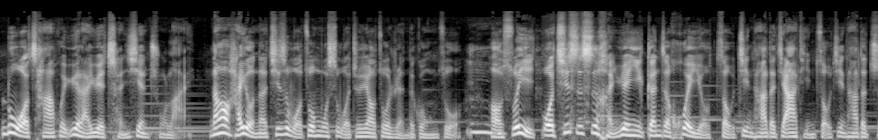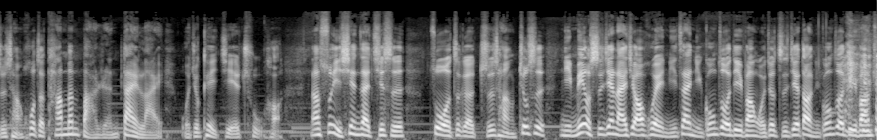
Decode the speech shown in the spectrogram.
落差，会越来越呈现出来。然后还有呢，其实我做牧师，我就是要做人的工作，嗯，哦，所以我其实是很愿意跟着会友走进他的家庭，走进他的职场，或者他们把人带来，我就可以接触哈。那所以现在其实。做这个职场，就是你没有时间来教会，你在你工作的地方，我就直接到你工作的地方去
